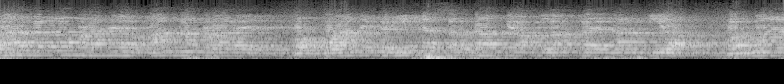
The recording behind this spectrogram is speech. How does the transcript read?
اقرار کرنا پڑا ہے اور ماننا پڑا ہے اور قرآن کریم نے سرکار کے اخلاق کا اعلان کیا۔ فرمایا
